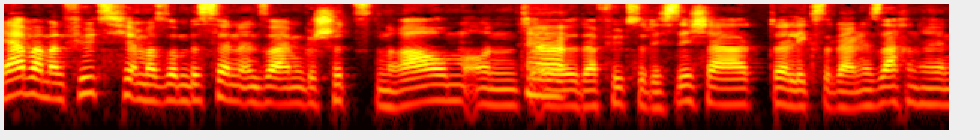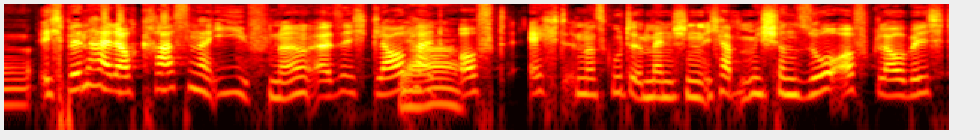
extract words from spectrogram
Ja, aber man fühlt sich immer so ein bisschen in seinem geschützten Raum und Ja. äh, da fühlst du dich sicher, da legst du deine Sachen hin. Ich bin halt auch krass naiv, ne? Also ich glaube Ja. halt oft echt in das Gute im Menschen. Ich habe mich schon so oft, glaube ich,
